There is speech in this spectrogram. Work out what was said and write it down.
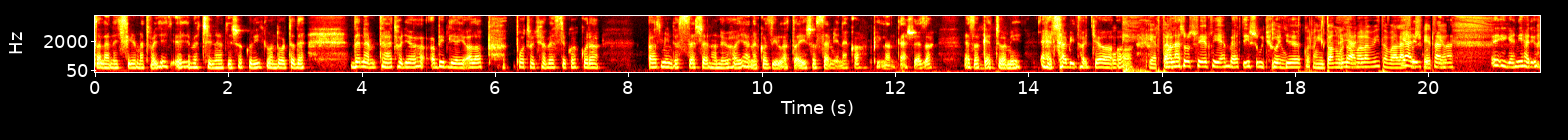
talán egy filmet vagy egy egyebet csinált, és akkor így gondolta, de, de nem. Tehát, hogy a, a bibliai alapot, hogyha veszük, akkor a, az mindösszesen a nő hajának az illata és a szemének a pillantása. Ez a, ez a kettő, ami elcsábíthatja okay, a értem. vallásos férfi embert is, úgyhogy... Jó, akkor annyit tanultam járj, valamit a vallásos férfiak. Igen, járjunk,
